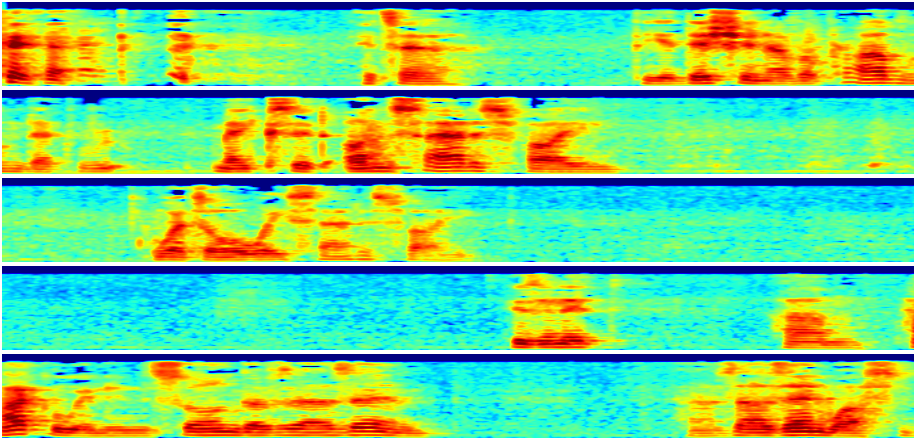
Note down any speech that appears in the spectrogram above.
it's a the addition of a problem that r- makes it unsatisfying. What's always satisfying. Isn't it um, Hakuin in the Song of Zazen? Uh, Zazen Wasan.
